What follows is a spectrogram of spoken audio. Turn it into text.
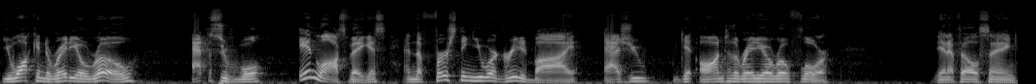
you walk into Radio Row at the Super Bowl in Las Vegas, and the first thing you are greeted by as you get onto the Radio Row floor, the NFL is saying,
